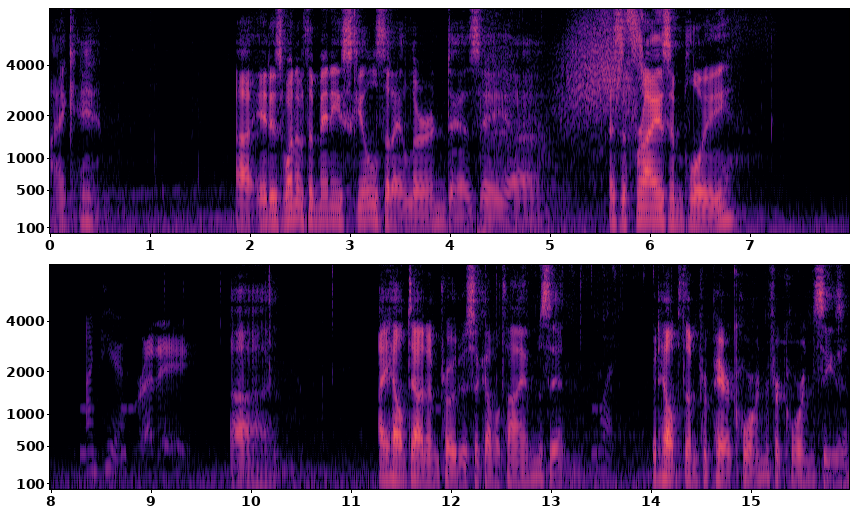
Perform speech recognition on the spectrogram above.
I can. Uh, it is one of the many skills that I learned as a uh, as a Fry's employee. I'm here. Ready. Uh, I helped out in produce a couple times and What? would help them prepare corn for corn season.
